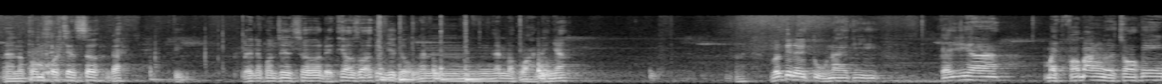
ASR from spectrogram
là nó có một con sensor đây. Thì đây là con sensor để theo dõi cái nhiệt độ ngăn ngăn bảo quản này nhá. Với cái đầy tủ này thì cái uh, mạch phá băng ở cho cái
